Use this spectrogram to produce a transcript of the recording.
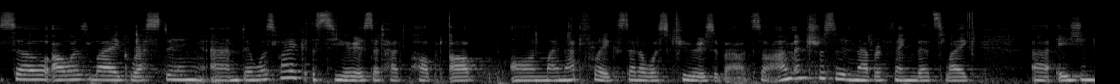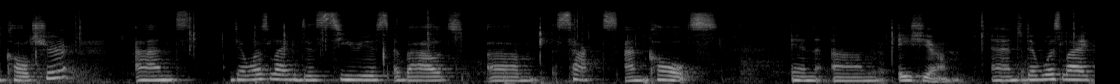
so I was like resting and there was like a series that had popped up on my Netflix that I was curious about. So I'm interested in everything that's like uh, Asian culture. And there was like this series about um, sects and cults in um, Asia and there was like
